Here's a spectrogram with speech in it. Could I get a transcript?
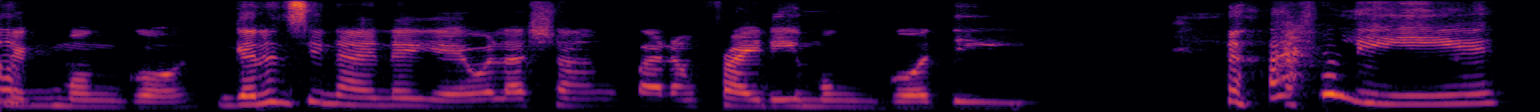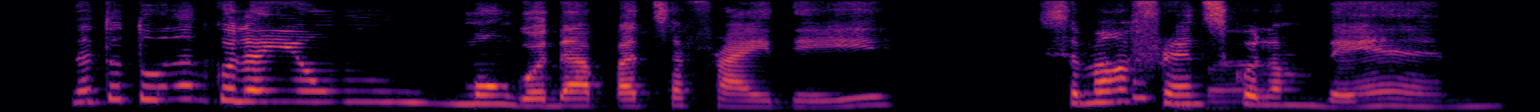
nagmonggo. Ganun si nanay eh. Wala siyang parang Friday monggo day. Actually, natutunan ko lang yung munggo dapat sa Friday. Sa mga Bakit friends ba? ko lang din.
